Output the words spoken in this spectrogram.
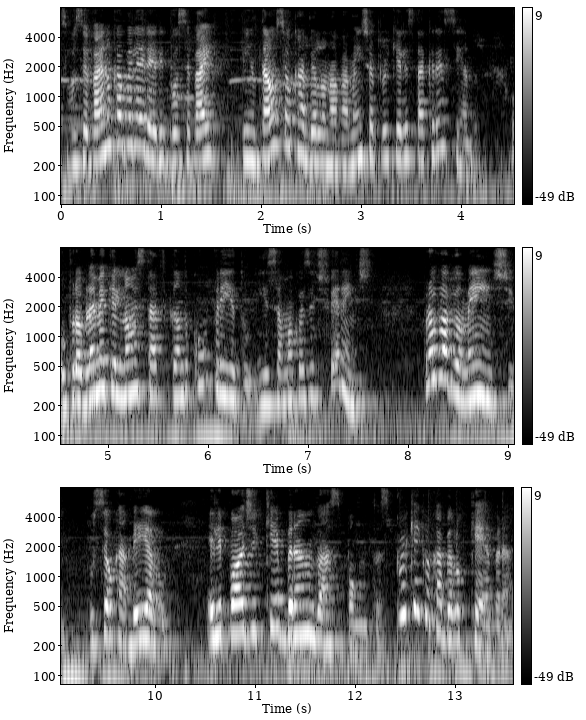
Se você vai no cabeleireiro e você vai pintar o seu cabelo novamente, é porque ele está crescendo. O problema é que ele não está ficando comprido, e isso é uma coisa diferente. Provavelmente, o seu cabelo, ele pode ir quebrando as pontas. Por que, que o cabelo quebra?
